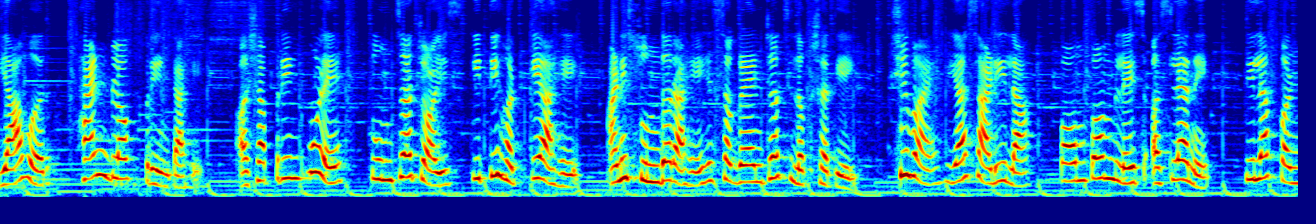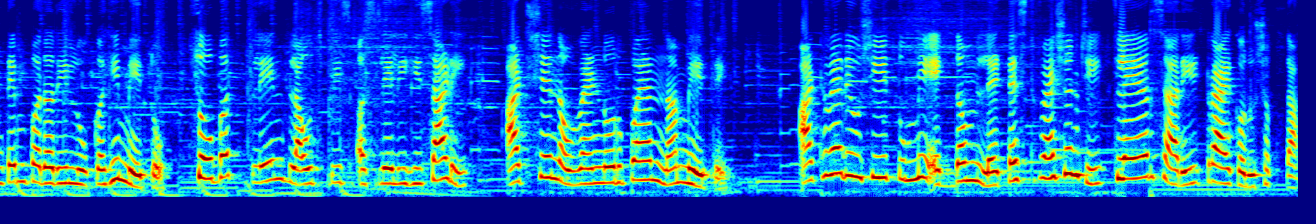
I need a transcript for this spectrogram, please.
यावर हँड ब्लॉक प्रिंट आहे. अशा प्रिंटमुळे तुमचा चॉईस किती हटके आहे आणि सुंदर आहे हे सगळ्यांच्याच लक्षात येईल. शिवाय या साडीला पॉम लेस असल्याने तिला कंटेम्पररी लुकही मिळतो. सोबत प्लेन ब्लाउज पीस असलेली ही साडी आठशे नव्याण्णव रुपयांना मिळते. आठव्या दिवशी तुम्ही एकदम लेटेस्ट फॅशनची फ्लेअर साडी ट्राय करू शकता.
